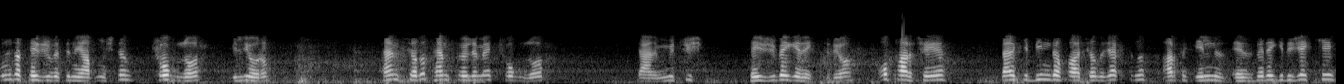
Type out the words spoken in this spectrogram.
Bunu da tecrübesini yapmıştım. Çok zor biliyorum. Hem çalıp hem söylemek çok zor. Yani müthiş tecrübe gerektiriyor. O parçayı belki bin defa çalacaksınız. Artık eliniz ezbere gidecek ki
